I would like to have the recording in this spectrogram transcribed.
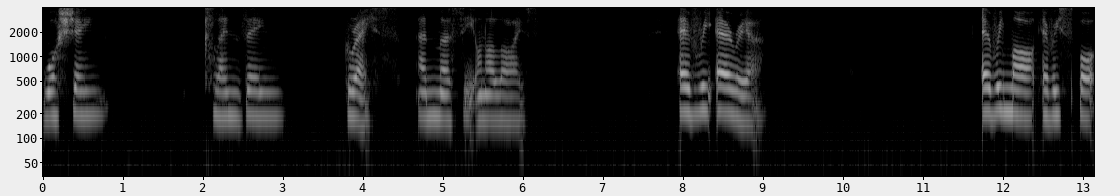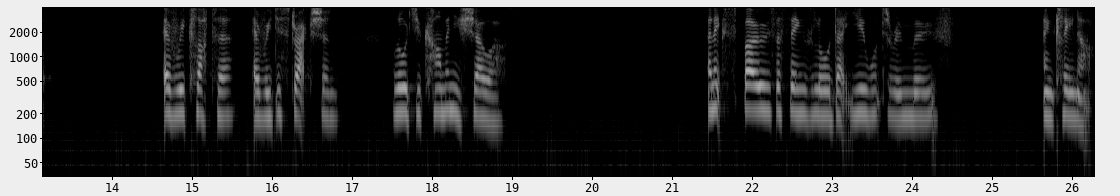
washing, cleansing, grace and mercy on our lives. Every area, every mark, every spot, every clutter, every distraction, Lord, you come and you show us. And expose the things, Lord, that you want to remove and clean up.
